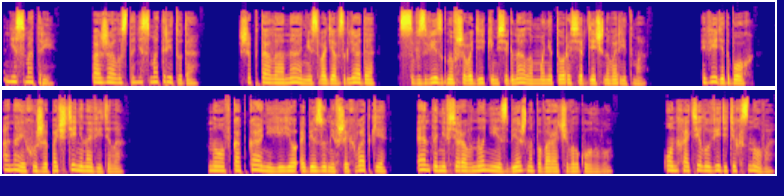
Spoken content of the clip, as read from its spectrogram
«Не смотри. Пожалуйста, не смотри туда», — шептала она, не сводя взгляда с взвизгнувшего диким сигналом монитора сердечного ритма. Видит Бог, она их уже почти ненавидела. Но в капкане ее обезумевшей хватки Энтони все равно неизбежно поворачивал голову. Он хотел увидеть их снова.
